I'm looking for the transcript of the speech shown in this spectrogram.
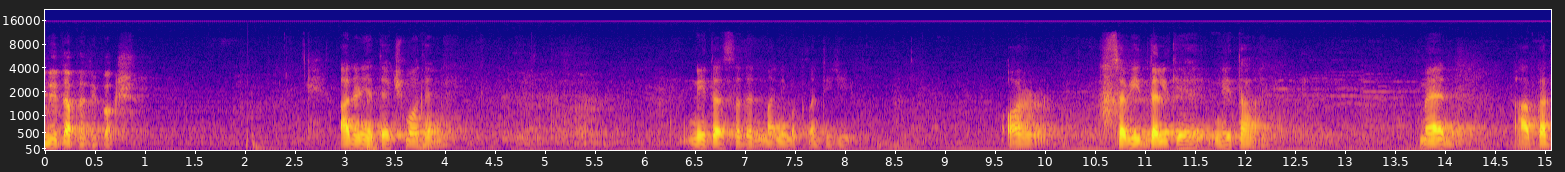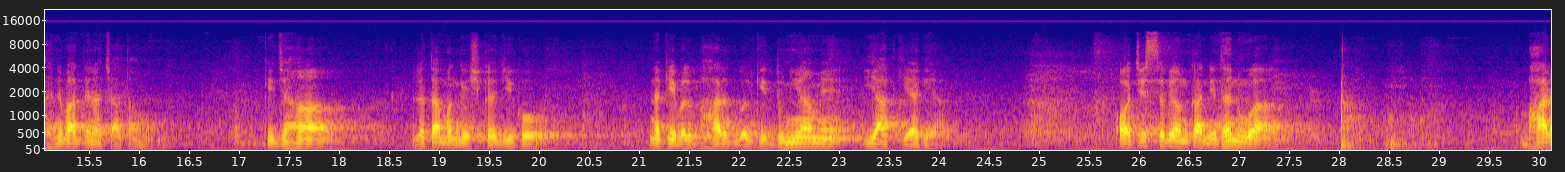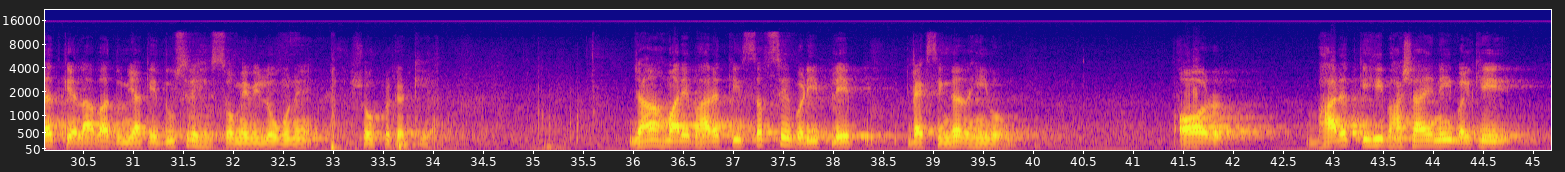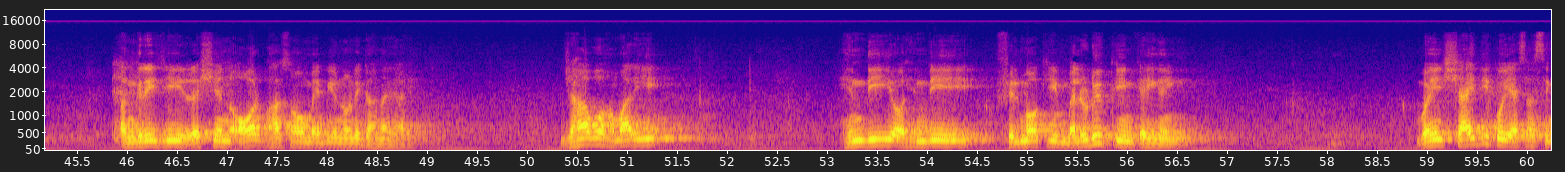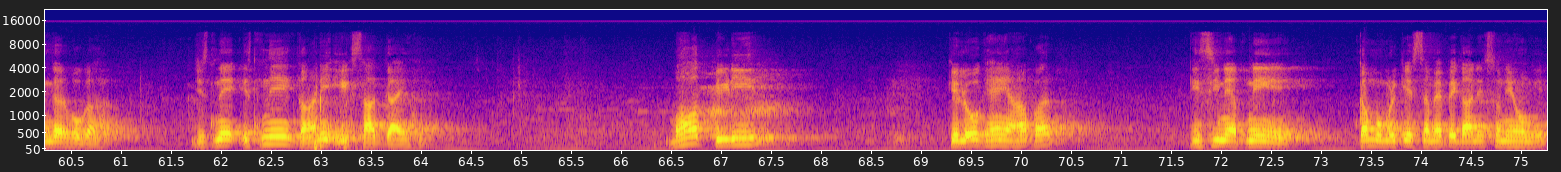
नेता प्रतिपक्ष। आदरणीय अध्यक्ष महोदय, नेता सदन माननीय मुख्यमंत्री जी, और सभी दल के नेता, मैं आपका धन्यवाद देना चाहता हूँ कि जहाँ लता मंगेशकर जी को न केवल भारत बल्कि दुनिया में याद किया गया, और जिस समय उनका निधन हुआ भारत के अलावा दुनिया के दूसरे हिस्सों में भी लोगों ने शोक प्रकट किया। जहाँ हमारे भारत की सबसे बड़ी प्ले बैक सिंगर रही वो। और भारत की ही भाषाएँ नहीं, बल्कि अंग्रेज़ी, रशियन और भाषाओं में भी उन्होंने गाना गाए। जहाँ वो हमारी हिंदी और हिंदी फ़िल्मों की मेलोडी क्वीन कही गई वहीं शायद ही कोई ऐसा सिंगर होगा जिसने इतने गाने एक साथ गाए हों। बहुत पीढ़ी के लोग हैं यहाँ पर। किसी ने अपनी कम उम्र के समय पे गाने सुने होंगे।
